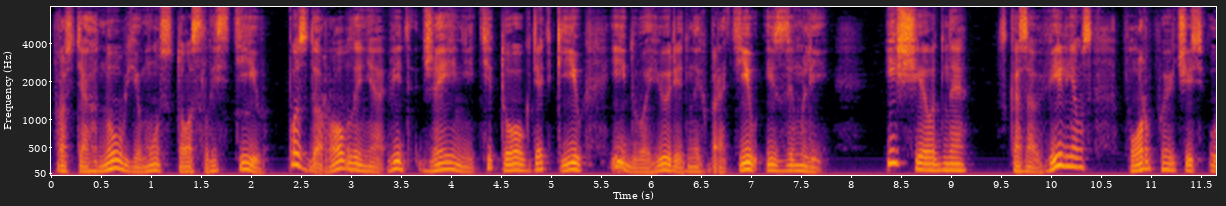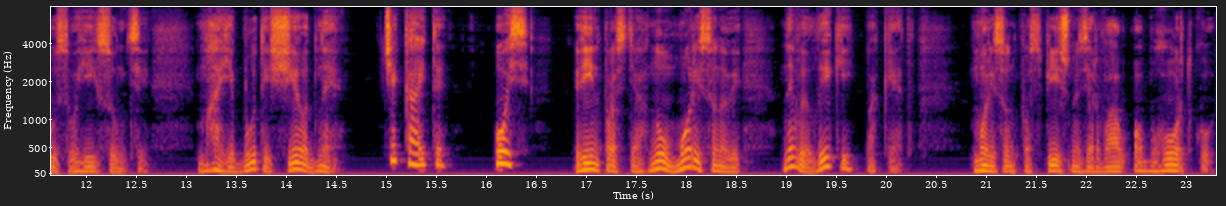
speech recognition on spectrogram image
простягнув йому стос листів, поздоровлення від Джейні, тіток, дядьків і двоюрідних братів із землі. І ще одне, сказав Вільямс, порпаючись у своїй сумці. Має бути ще одне. Чекайте, ось. Він простягнув Морісонові невеликий пакет. Морісон поспішно зірвав обгортку.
